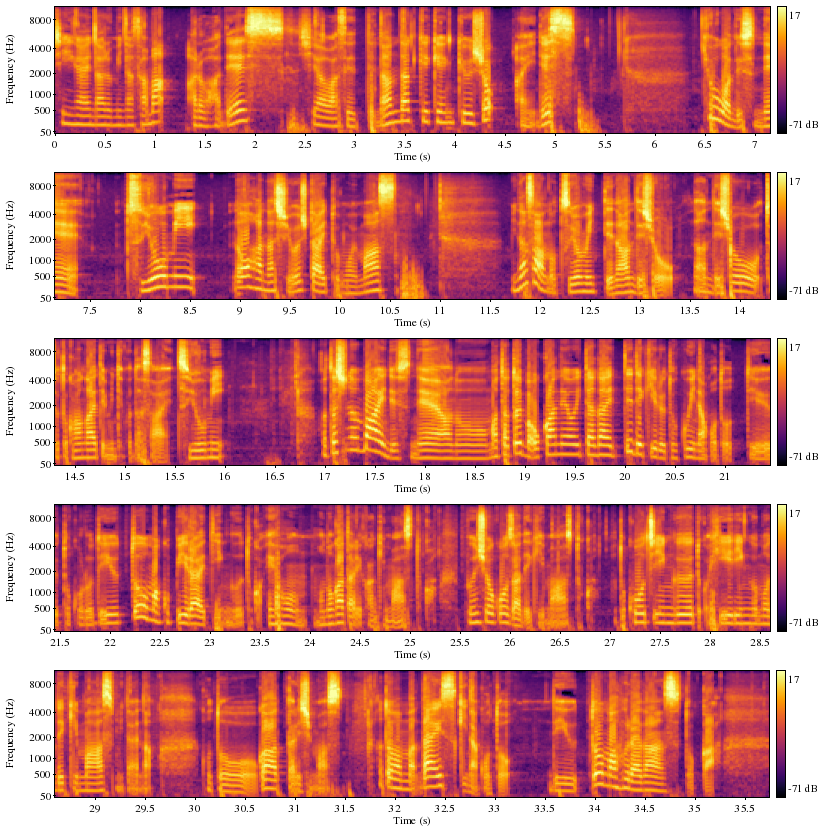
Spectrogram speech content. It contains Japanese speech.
親愛なる皆様、アロハです。幸せってなんだっけ研究所、愛です。今日はですね、強みの話をしたいと思います。皆さんの強みって何でしょう？何でしょう？ちょっと考えてみてください。強み。私の場合ですね、あの、まあ、例えばお金をいただいてできる得意なことっていうところで言うと、まあ、コピーライティングとか絵本、物語書きますとか、文章講座できますとか、あとコーチングとかヒーリングもできますみたいなことがあったりします。あとはまあ大好きなことで言うと、まあ、フラダンスとか、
